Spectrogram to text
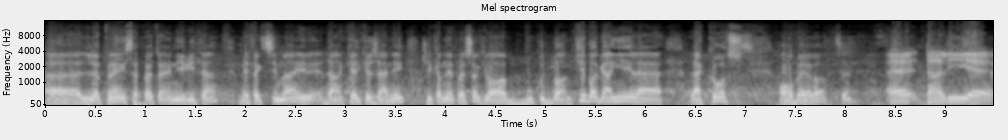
Euh, le plein, ça peut être un irritant. Mais effectivement, dans quelques années, j'ai comme l'impression qu'il va y avoir beaucoup de bornes. Qui va gagner la, course? On verra. Euh, dans les. euh,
